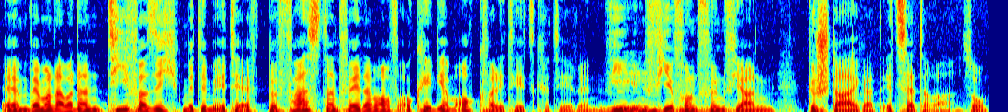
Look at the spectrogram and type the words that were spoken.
Ähm, wenn man aber dann tiefer sich mit dem ETF befasst, dann fällt einem auf, okay, die haben auch Qualitätskriterien, wie in vier von fünf Jahren gesteigert, etc. So.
